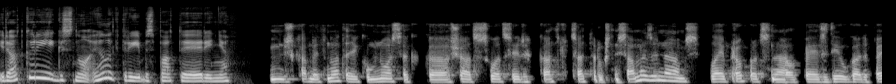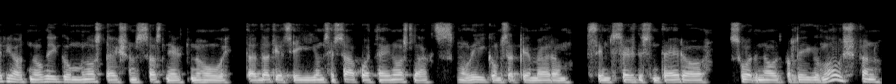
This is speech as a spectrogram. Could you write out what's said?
ir atkarīgas no elektrības patēriņa. Ministrs kabineta noteikumi nosaka, ka šāds sots ir katru ceturksni samazināms, lai proporcionāli pēc divu gadu perioda no līguma noslēgšanas sasniegtu nulli. Tad, attiecīgi, jums ir sākotnēji noslēgts līgums ar, piemēram, 160 eiro soda naudu par līgumu laušanu.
